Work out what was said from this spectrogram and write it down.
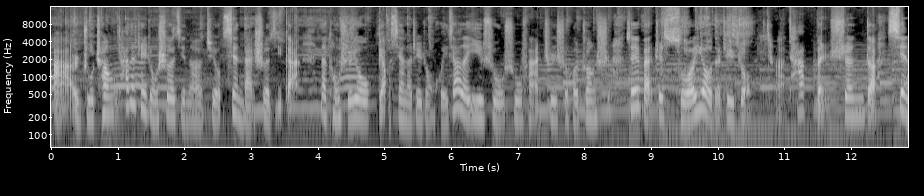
啊而著称。它的这种设计呢具有现代设计感，那同时又表现了这种回教的艺术、书法知识和装饰，所以把这所有的这种啊它本身的现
